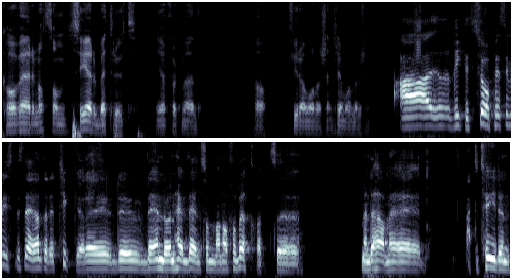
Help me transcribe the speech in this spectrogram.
Kave, är det något som ser bättre ut jämfört med ja, fyra månader sedan, tre månader sedan? Ah, riktigt så pessimistiskt är jag inte. Det tycker jag. Det, det, det, är ändå en hel del som man har förbättrat. Eh. Men det här med eh, attityden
